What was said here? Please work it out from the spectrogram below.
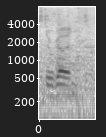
Still going.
